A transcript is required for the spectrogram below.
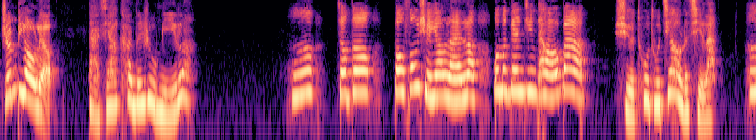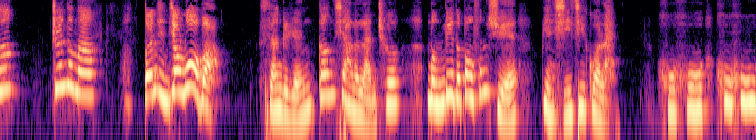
真漂亮！大家看得入迷了。嗯，糟糕，暴风雪要来了，我们赶紧逃吧！雪兔兔叫了起来：“啊，真的吗？赶紧降落吧！”三个人刚下了缆车，猛烈的暴风雪便袭击过来，呼呼呼呼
